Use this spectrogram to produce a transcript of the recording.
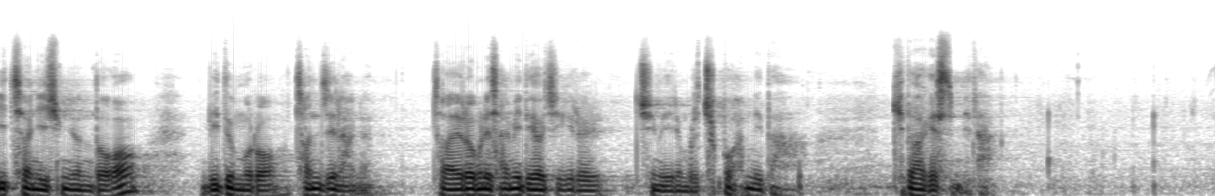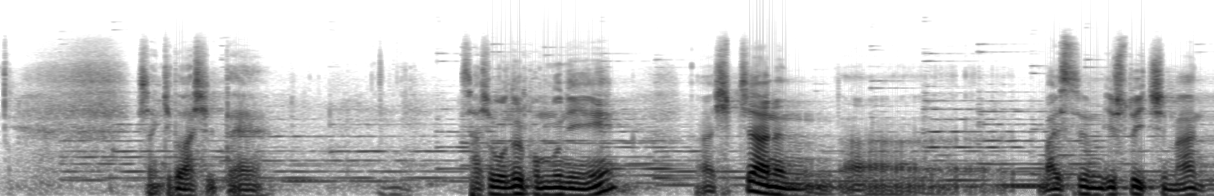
2020년도 믿음으로 전진하는 저 여러분의 삶이 되어지기를 주님의 이름으로 축복합니다. 기도하겠습니다. 참 기도하실 때 사실 오늘 본문이 아, 쉽지 않은 아, 말씀일 수도 있지만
